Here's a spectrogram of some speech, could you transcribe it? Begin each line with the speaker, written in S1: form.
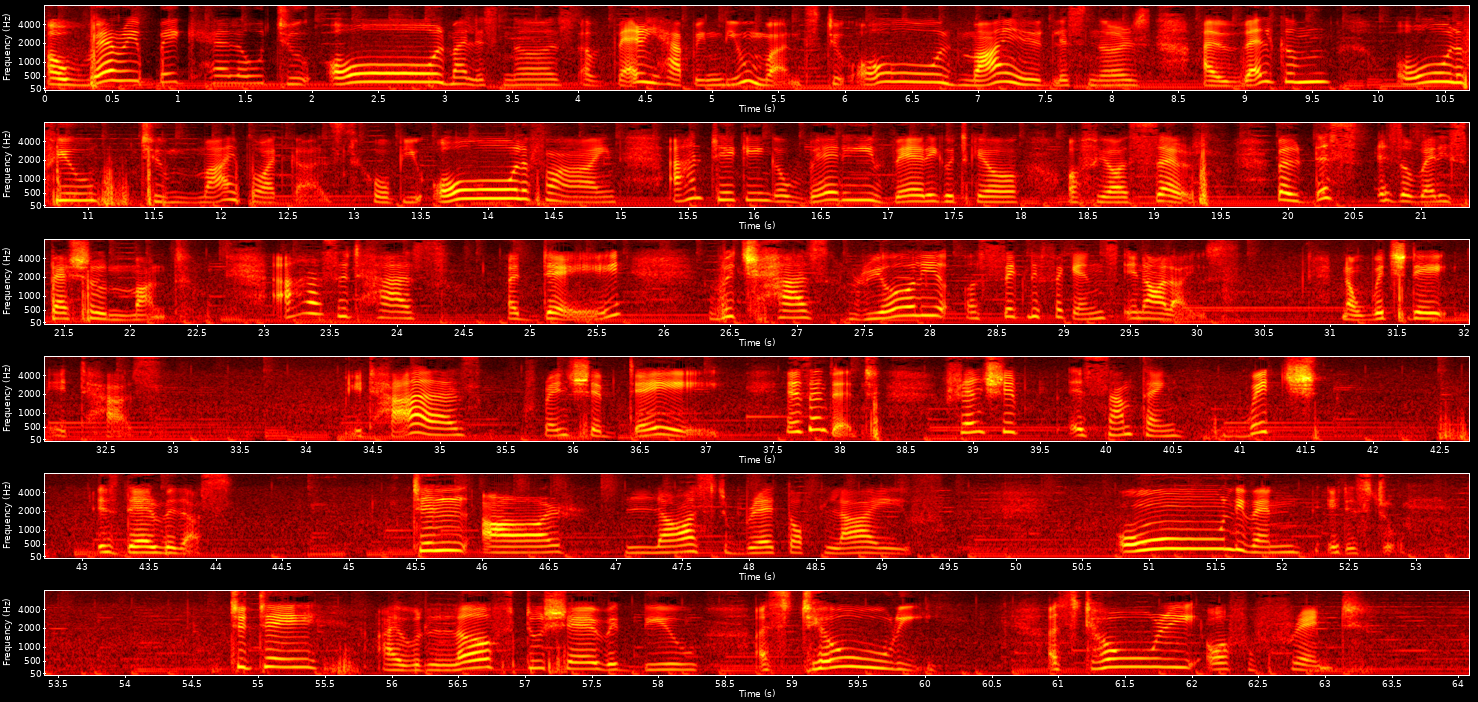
S1: A very big hello to all my listeners. A very happy new month to all my listeners. I welcome all of you to my podcast. Hope you all are fine and taking a very, very good care of yourself. Well, this is a very special month as it has a day which has really a significance in our lives. Now, which day it has? It has Friendship Day, isn't it? Friendship is something which is there with us till our last breath of life, only when it is true. Today, I would love to share with you a story, a story of a friend,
